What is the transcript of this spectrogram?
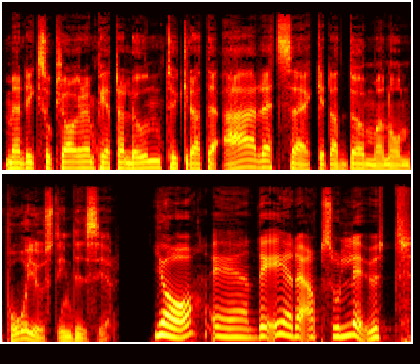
Men riksåklagaren Petra Lund tycker att det är rättssäkert att döma någon på just indicier. Ja, eh, det är det absolut.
